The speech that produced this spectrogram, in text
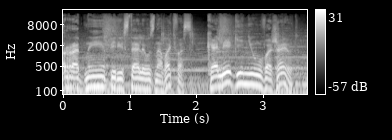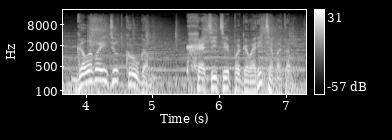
Родные перестали узнавать вас? Коллеги не уважают? Голова идет кругом. Хотите поговорить об этом?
